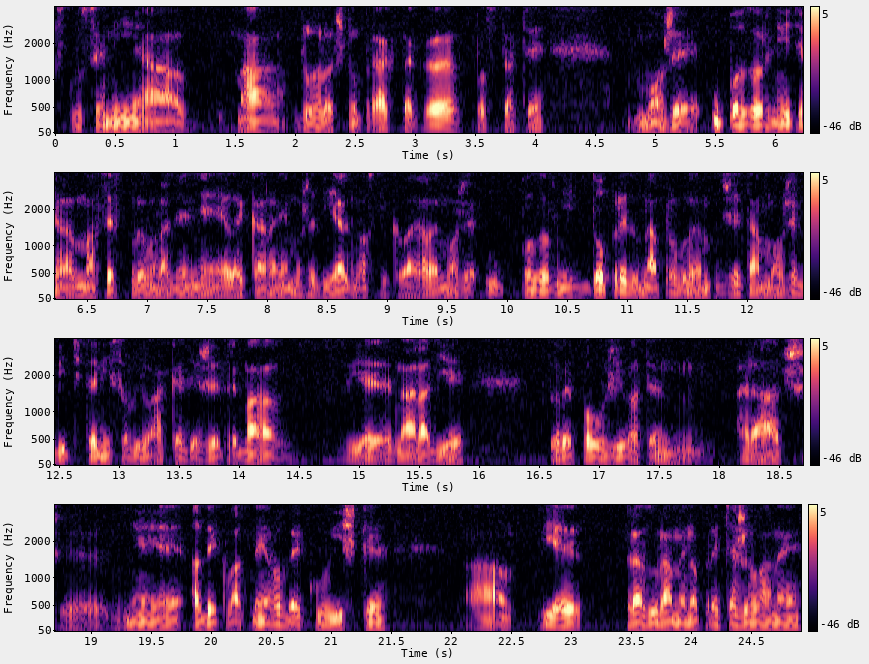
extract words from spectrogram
skúsený a má dlhoročnú prax, tak e, v podstate môže upozorniť a masér v prvom rade nie je lekár nemôže diagnostikovať, ale môže upozorniť dopredu na problém, že tam môže byť tenisový lakeť, že treba je náradie, ktoré používa ten hráč, e, nie je adekvátneho veku, výške a je zrazu rameno preťažované.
